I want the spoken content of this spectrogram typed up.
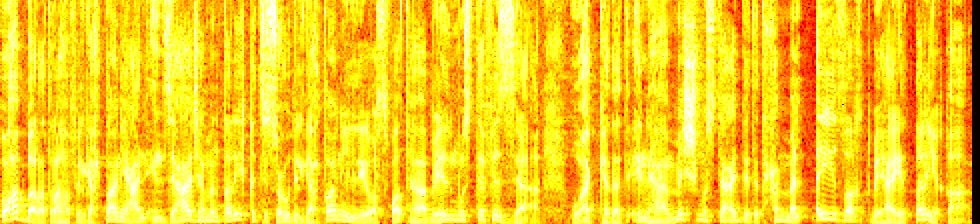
وعبرت رهف القحطاني عن إنزعاجها من طريقة سعود القحطاني اللي وصفتها بالمستفزة. وأكدت إنها مش مستعدة تتحمل أي ضغط بهاي الطريقة.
